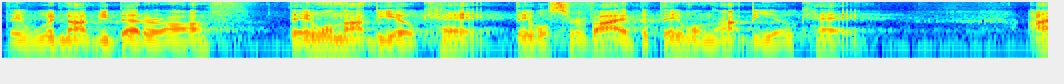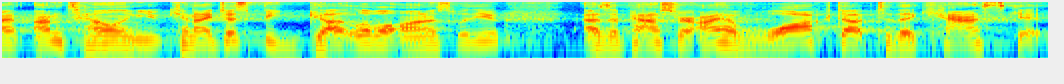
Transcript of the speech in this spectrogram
They would not be better off. They will not be okay. They will survive, but they will not be okay. I'm telling you, can I just be gut level honest with you? As a pastor, I have walked up to the casket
